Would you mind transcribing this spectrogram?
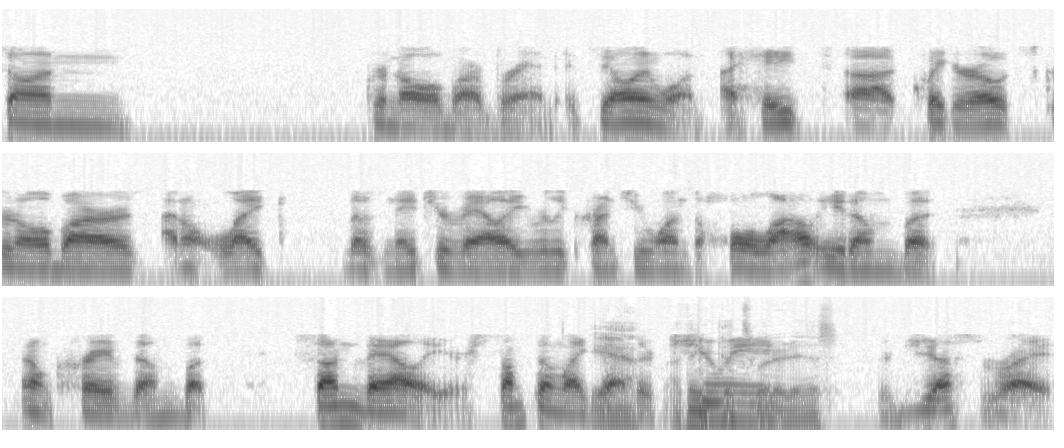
Sun granola bar brand. It's the only one. I hate uh, Quaker Oats granola bars. I don't like those Nature Valley really crunchy ones a whole lot. I'll eat them, but I don't crave them. But Sun Valley or something like yeah, that. They're I think that's what it is. They're just right,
